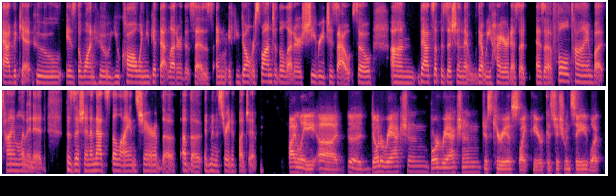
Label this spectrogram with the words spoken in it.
advocate who is the one who you call when you get that letter that says, and if you don't respond to the letter, she reaches out. So um, that's a position that that we hired as a as a full time but time limited position and that's the lion's share of the of the administrative budget. Finally uh the donor reaction board reaction just curious like your constituency what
